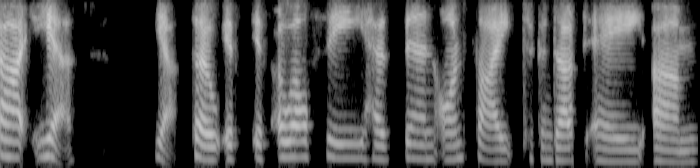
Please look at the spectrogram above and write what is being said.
Uh, yes. Yeah. So if, if OLC has been on site to conduct a um,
